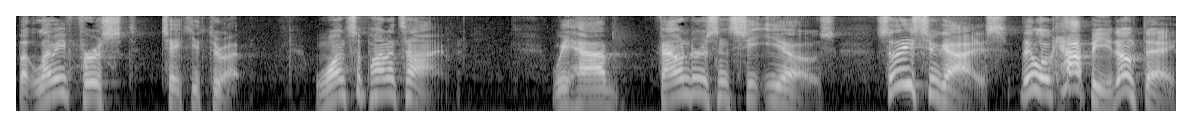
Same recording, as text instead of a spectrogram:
But let me first take you through it. Once upon a time, we have founders and CEOs. So these two guys, they look happy, don't they?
